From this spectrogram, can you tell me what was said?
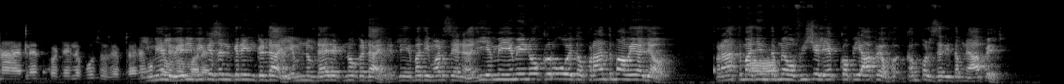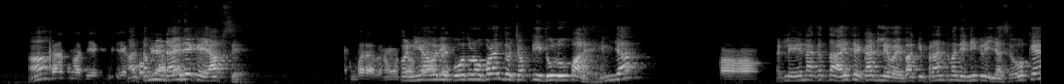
ના એટલે એટલે પૂછું છે. ઈમેલ વેરિફિકેશન કરીને કઢાય. એમને ડાયરેક્ટ નો કઢાય. એટલે એમાંથી મળશે ને. હજી એમ એમ ન કરવું હોય તો પ્રાંતમાં વયા જાઓ. પ્રાંતમાં જઈને તમને ઓફિશિયલ એક કોપી આપે. કમ્પલસરી તમને આપે જ. હા? તમને. ડાયરેક્ટ આપશે. બરાબર હું પણ ત્યાં વળી પોતળો પડે ને તો ચપટી ધૂળ ઉપાડે સમજા એટલે એના કરતા હાથે કાઢી લેવાય બાકી પ્રાંતમાંથી નીકળી જશે ઓકે?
